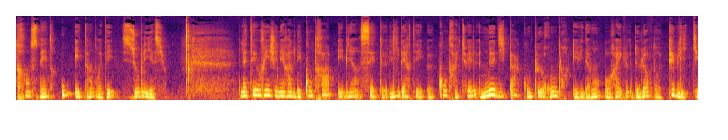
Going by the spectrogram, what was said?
transmettre ou éteindre des obligations. La théorie générale des contrats, eh bien, cette liberté euh, contractuelle ne dit pas qu'on peut rompre évidemment aux règles de l'ordre public.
